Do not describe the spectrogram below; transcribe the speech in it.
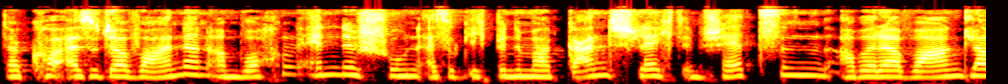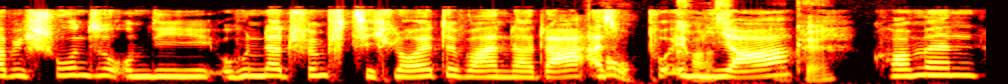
Da, also da waren dann am Wochenende schon, also ich bin immer ganz schlecht im Schätzen, aber da waren, glaube ich, schon so um die 150 Leute waren da da. Also oh, im Jahr okay. kommen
